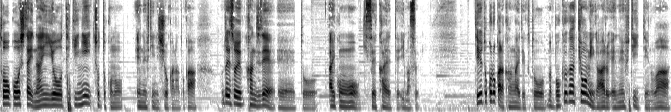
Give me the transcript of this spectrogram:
投稿したい内容的にちょっとこの NFT にしようかなとか本当にそういう感じで、えーと、アイコンを着せ替えています。っていうところから考えていくと、まあ、僕が興味がある NFT っていうのは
